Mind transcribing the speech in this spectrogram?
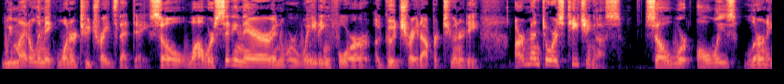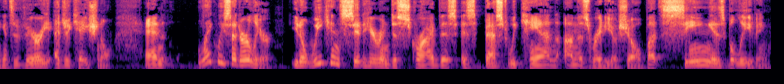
we might only make one or two trades that day. So while we're sitting there and we're waiting for a good trade opportunity, our mentor is teaching us. So we're always learning. It's very educational. And like we said earlier, you know, we can sit here and describe this as best we can on this radio show, but seeing is believing.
